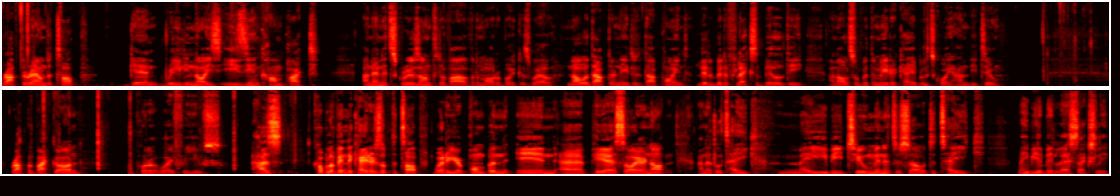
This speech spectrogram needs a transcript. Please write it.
wrapped around the top. Again, really nice, easy and compact and then it screws onto the valve of the motorbike as well. No adapter needed at that point, a little bit of flexibility and also with the meter cable it's quite handy too. Wrap it back on and put it away for use. It has a couple of indicators up the top whether you're pumping in uh, PSI or not and it'll take maybe two minutes or so to take, maybe a bit less actually,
